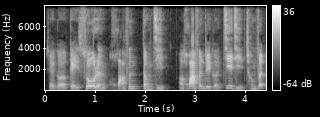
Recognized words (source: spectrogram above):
这个给所有人划分等级啊，划分这个阶级成分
